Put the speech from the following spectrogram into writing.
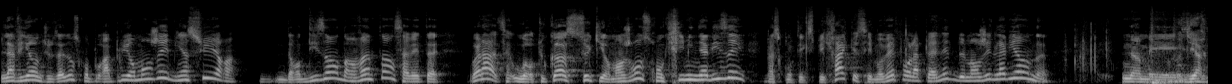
la viande, je vous annonce qu'on ne pourra plus en manger, bien sûr. Dans 10 ans, dans 20 ans, ça va être... Voilà, ça- ou en tout cas, ceux qui en mangeront seront criminalisés. Parce qu'on t'expliquera que c'est mauvais pour la planète de manger de la viande. Non, mais dire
